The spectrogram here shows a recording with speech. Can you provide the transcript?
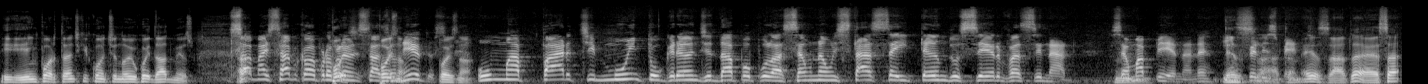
e é importante que continue o cuidado mesmo. Sabe, ah, mas sabe qual é o problema pois, dos Estados pois Unidos? Não, pois não. Uma parte muito grande da população não está aceitando ser vacinada. Isso hum. é uma hum. pena, né? Infelizmente. Exato. É, essa,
